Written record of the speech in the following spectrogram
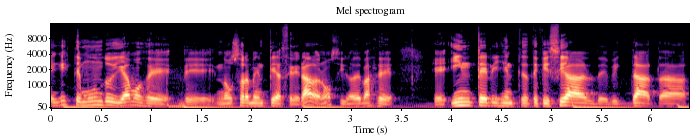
en este mundo, digamos, de, no solamente acelerado, ¿no? sino además de inteligencia artificial, de big data,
